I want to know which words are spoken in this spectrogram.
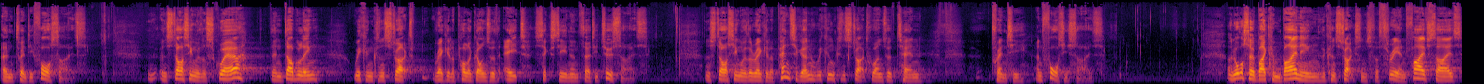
and 24 sides. And starting with a square, then doubling, we can construct regular polygons with 8, 16, and 32 sides. And starting with a regular pentagon, we can construct ones with 10, 20, and 40 sides. And also by combining the constructions for 3 and 5 sides,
